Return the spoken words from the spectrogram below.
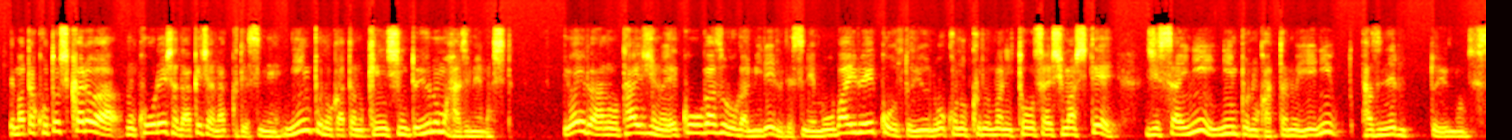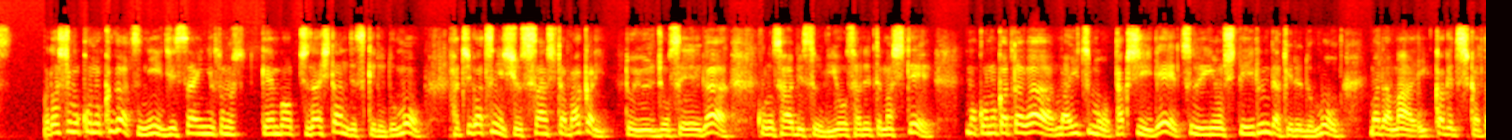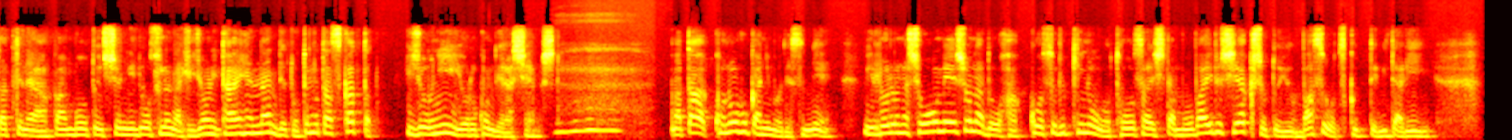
でまた今年からは高齢者だけじゃなくですね、妊婦の方の検診というのも始めました。いわゆるあの胎児のエコー画像が見れるですね、モバイルエコーというのをこの車に搭載しまして、実際に妊婦の方の家に訪ねるというものです。私もこの9月に実際にその現場を取材したんですけれども、8月に出産したばかりという女性が、このサービスを利用されてまして、まあ、この方は、ま、いつもタクシーで通院をしているんだけれども、まだまあ1ヶ月しか経ってない赤ん坊と一緒に移動するのは非常に大変なんで、とても助かったと、非常に喜んでいらっしゃいました。また、この他にもですね、いろいろな証明書などを発行する機能を搭載したモバイル市役所というバスを作ってみたり、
